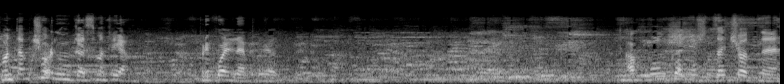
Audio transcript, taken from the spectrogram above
Вон там черненькая, смотри. Прикольная плывет. Акул, конечно, зачетная.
